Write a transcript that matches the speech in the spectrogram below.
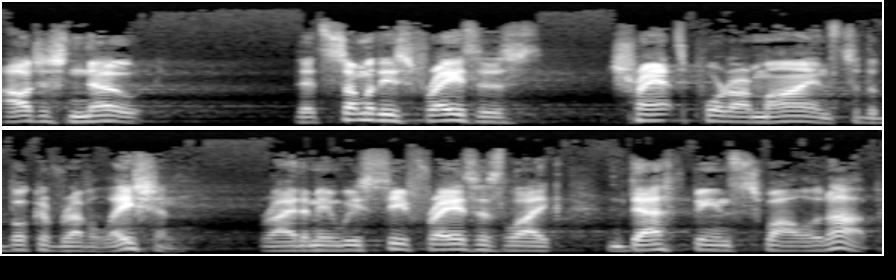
I'll just note that some of these phrases transport our minds to the book of Revelation, right? I mean, we see phrases like death being swallowed up,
